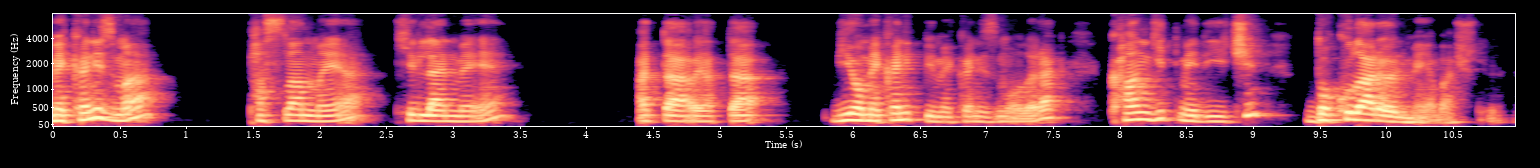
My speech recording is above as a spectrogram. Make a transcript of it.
Mekanizma paslanmaya, kirlenmeye hatta hatta biyomekanik bir mekanizma olarak kan gitmediği için dokular ölmeye başlıyor.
